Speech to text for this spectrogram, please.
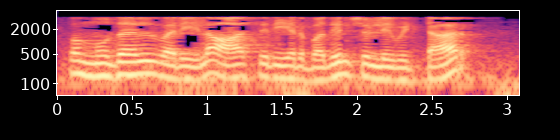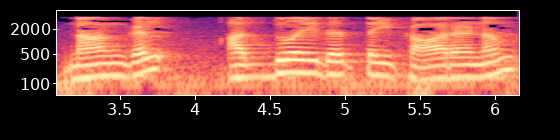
இப்ப முதல் வரியில ஆசிரியர் பதில் சொல்லிவிட்டார். நாங்கள் அத்வைதத்தை காரணம்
